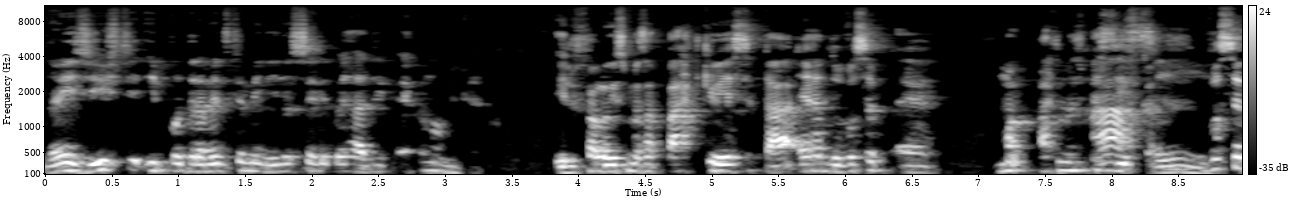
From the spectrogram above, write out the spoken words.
não existe empoderamento feminino sem liberdade econômica. ele falou isso, mas a parte que eu ia citar era do você é, uma parte mais específica. sim. você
